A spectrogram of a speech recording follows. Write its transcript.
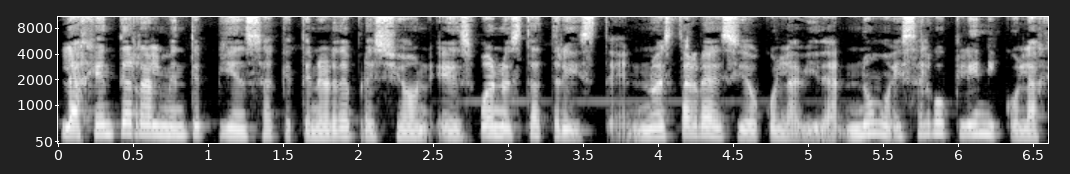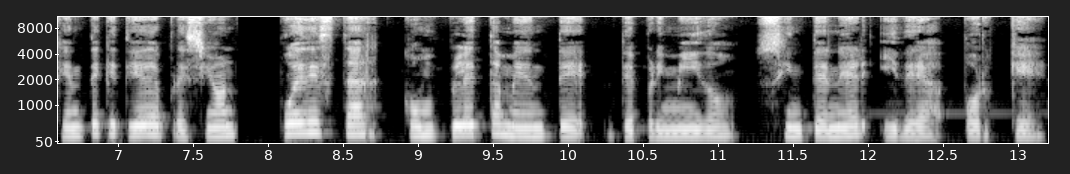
La gente realmente piensa que tener depresión es, bueno, está triste, no está agradecido con la vida. No, es algo clínico. La gente que tiene depresión puede estar completamente deprimido sin tener idea por qué.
